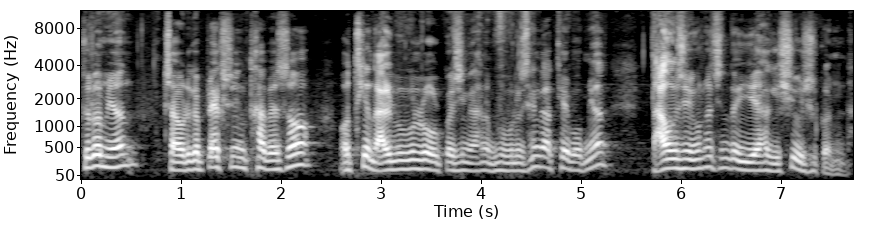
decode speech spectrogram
그러면 자 우리가 백스윙 탑에서 어떻게 날 부분으로 올 것인가 하는 부분을 생각해 보면 다운스윙을 훨씬 더 이해하기 쉬우실 겁니다.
